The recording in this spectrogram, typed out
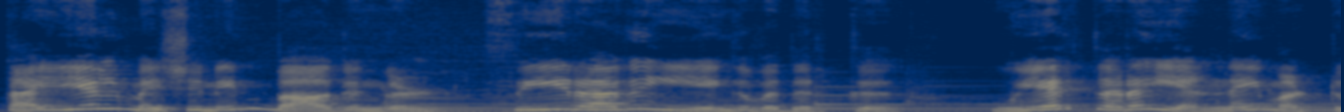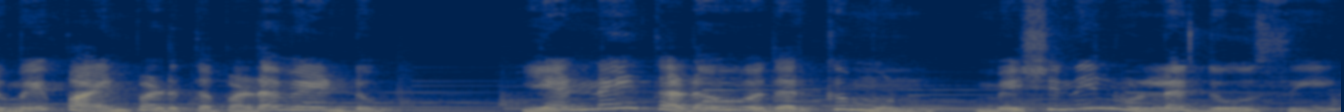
தையல் மெஷினின் பாகங்கள் சீராக இயங்குவதற்கு உயர்தர எண்ணெய் மட்டுமே பயன்படுத்தப்பட வேண்டும். எண்ணெய் தடவுவதற்கு முன் மெஷினில் உள்ள தூசி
